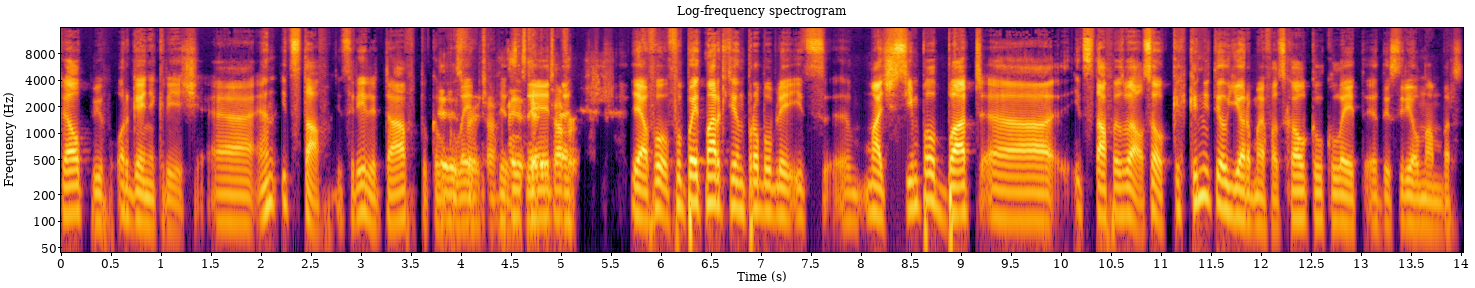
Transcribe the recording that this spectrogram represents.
help with organic reach, uh, and it's tough. It's really tough to calculate tough. this data yeah for, for paid marketing probably it's uh, much simple but uh, it's tough as well so c- can you tell your methods how calculate uh, these real numbers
